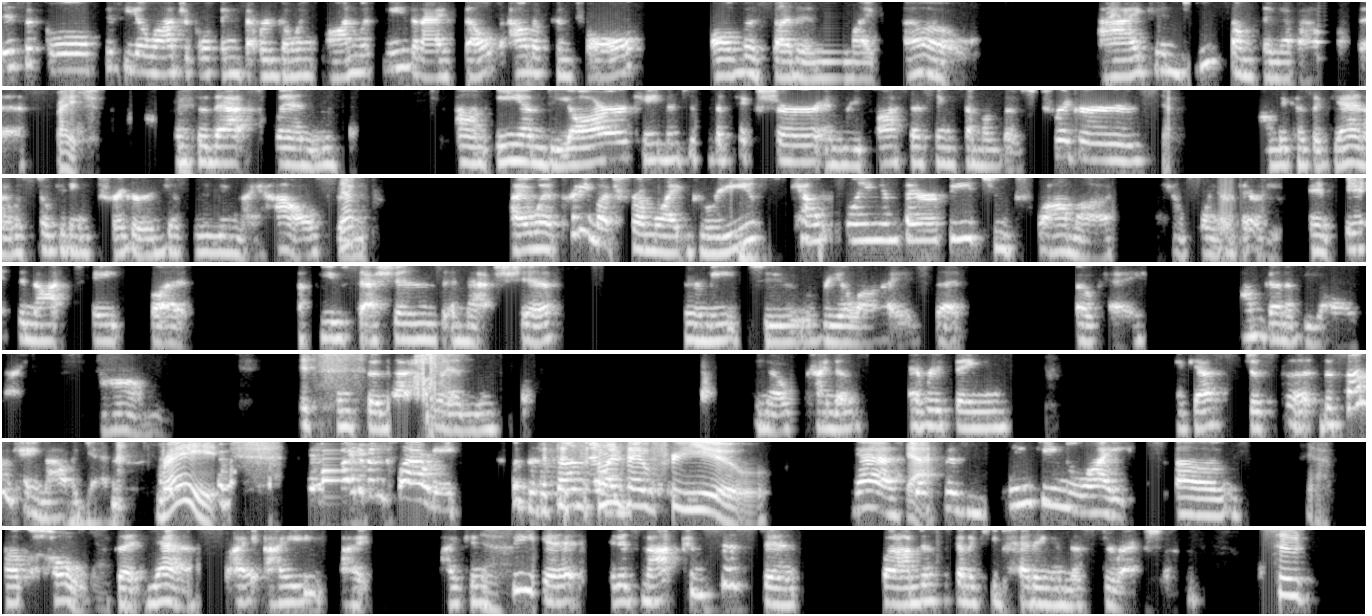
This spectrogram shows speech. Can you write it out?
physical, physiological things that were going on with me that I felt out of control. All of a sudden, like, oh, I can do something about this. Right. And so that's when um, EMDR came into the picture and reprocessing some of those triggers. Yeah. Um, because again, I was still getting triggered just leaving my house. Yep. And I went pretty much from like grief counseling and therapy to trauma counseling and therapy. And it did not take but a few sessions and that shift for me to realize that, okay, I'm going to be all right. Um, it's and so that's when, you know, kind of everything, I guess, just the, the sun came out again. Right. it might have been cloudy, but the but sun, the sun is out for you. Yes, Yeah. just this blinking light of Yeah. of hope that yes, I I I I can Yeah. see it. And it's not consistent, but I'm just going to keep heading in this direction. So,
